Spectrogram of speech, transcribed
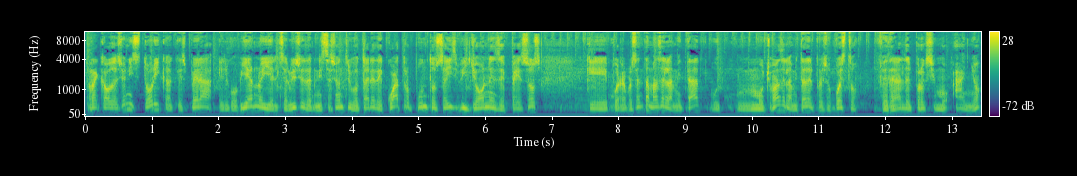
recaudación histórica que espera el gobierno y el Servicio de Administración Tributaria de 4.6 billones de pesos, que pues representa más de la mitad, mucho más de la mitad del presupuesto federal del próximo año,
